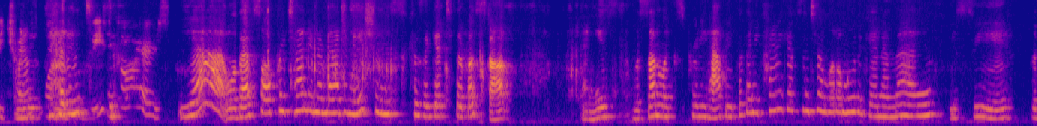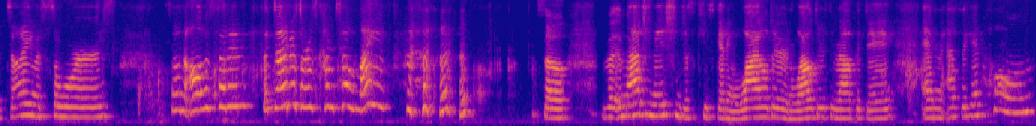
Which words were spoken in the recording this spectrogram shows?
We transform get into into- race cars. Yeah, well, that's all pretend and imaginations because they get to the bus stop and he's the son looks pretty happy, but then he kind of gets into a little mood again, and then you see the dinosaurs. So then all of a sudden, the dinosaurs come to life. so the imagination just keeps getting wilder and wilder throughout the day, and as they get home,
